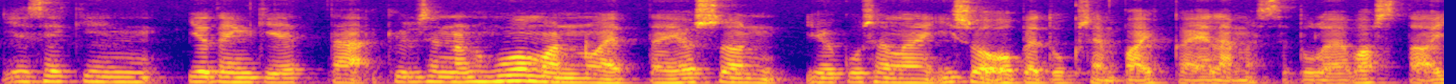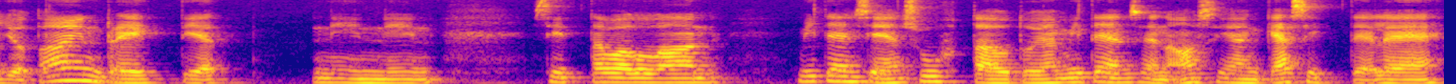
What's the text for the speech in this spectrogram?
Ja sekin jotenkin, että kyllä sen on huomannut, että jos on joku sellainen iso opetuksen paikka elämässä, tulee vastaan jotain reittiä, niin, niin sitten tavallaan miten siihen suhtautuu ja miten sen asian käsittelee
